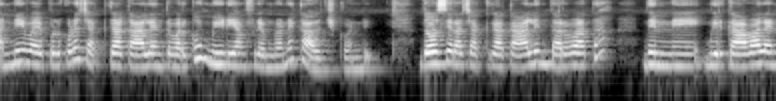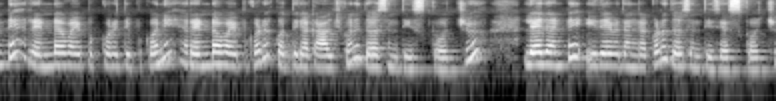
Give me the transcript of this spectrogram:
అన్ని వైపులు కూడా చక్కగా కాలేంత వరకు మీడియం ఫ్లేమ్లోనే కాల్చుకోండి. దోశ ఇలా చక్కగా కాలిన తర్వాత దీన్ని మీరు కావాలంటే రెండో వైపు కూడా తిప్పుకొని రెండో వైపు కూడా కొద్దిగా కాల్చుకొని దోశను తీసుకోవచ్చు. లేదంటే ఇదే విధంగా కూడా దోశను తీసేసుకోవచ్చు.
